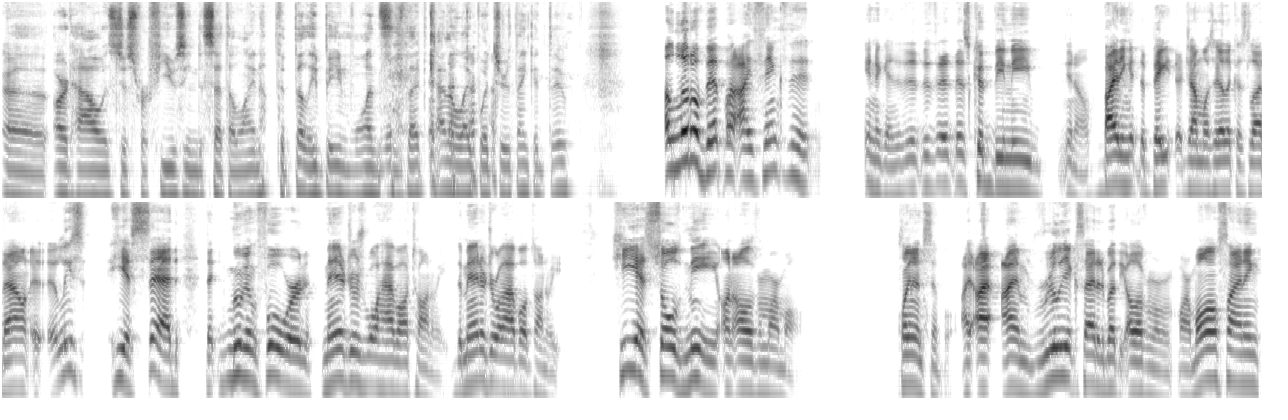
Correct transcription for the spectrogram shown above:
uh, Art Howe is just refusing to set the lineup that Billy Beane wants. Is that kind of like what you're thinking too? A little bit, but I think that and again, th- th- this could be me, you know, biting at the bait that John Mozeliak has let out. At least he has said that moving forward, managers will have autonomy. The manager will have autonomy. He has sold me on Oliver Marmol. Plain and simple. I, I am really excited about the Oliver Marmol signing.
